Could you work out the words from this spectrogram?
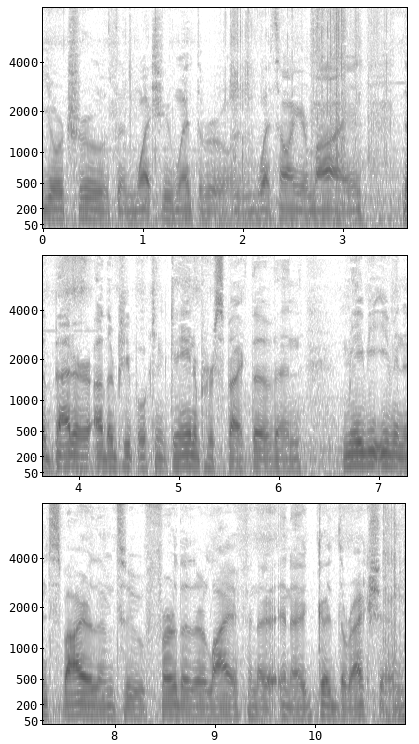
your truth and what you went through and what's on your mind, the better other people can gain a perspective and maybe even inspire them to further their life in a, in a good direction.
